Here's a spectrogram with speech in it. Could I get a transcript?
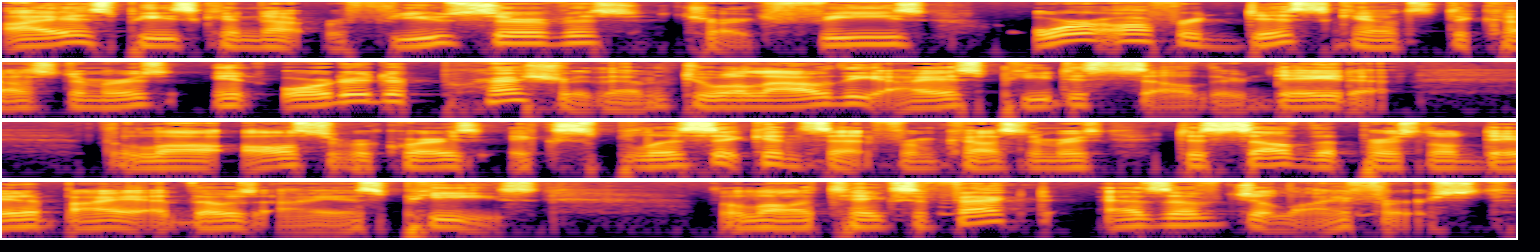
ISPs cannot refuse service, charge fees, or offer discounts to customers in order to pressure them to allow the ISP to sell their data. The law also requires explicit consent from customers to sell the personal data by those ISPs. The law takes effect as of July 1st.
